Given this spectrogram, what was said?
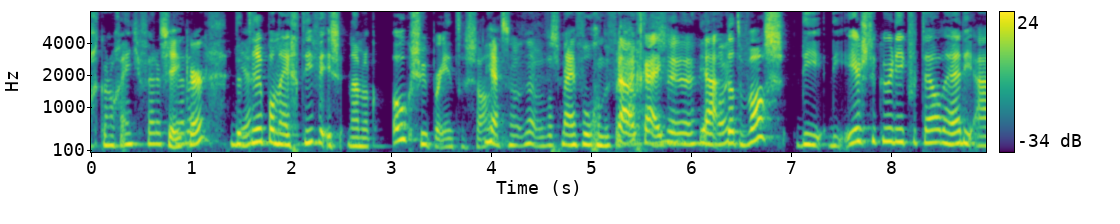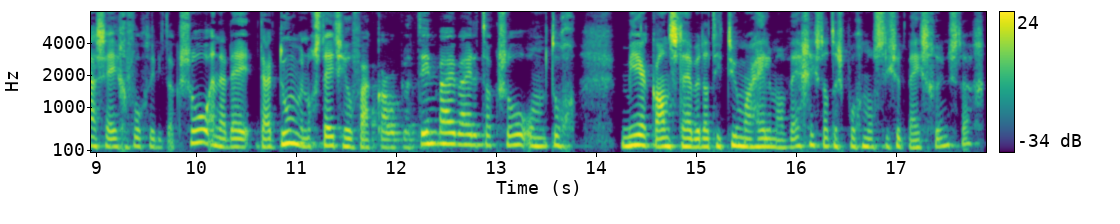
Mag ik er nog eentje verder Zeker. De triple negatieve is namelijk ook super interessant. Ja, dat was mijn volgende vraag. Nou, kijk, dus, uh, ja, dat was die, die eerste kuur die ik vertelde, hè, die AC gevolgd door die taxol. En daar, daar doen we nog steeds heel vaak carboplatin bij, bij de taxol, om toch meer kans te hebben dat die tumor helemaal weg is. Dat is prognostisch het meest gunstig.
